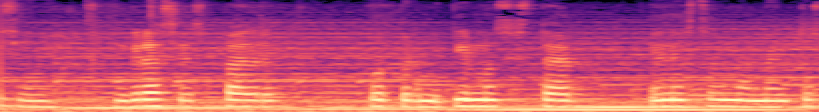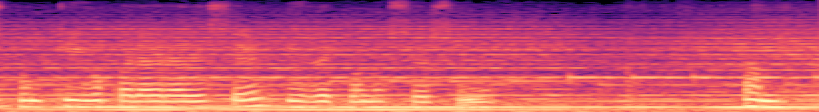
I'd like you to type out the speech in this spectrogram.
Señor. Gracias, Padre, por permitirnos estar en estos momentos contigo para agradecer y reconocer, Señor. Amén.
